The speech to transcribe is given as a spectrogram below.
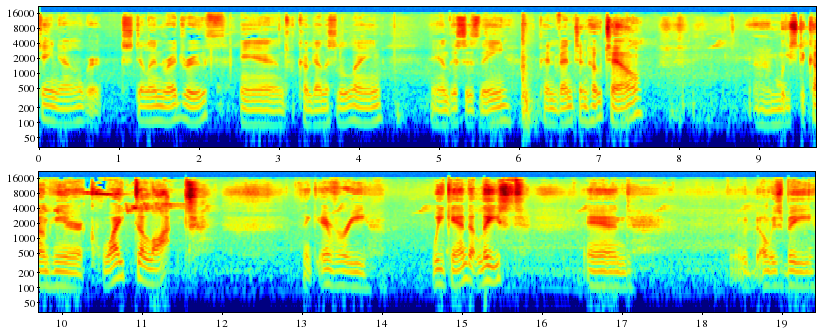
Okay, now we're still in Redruth and come down this little lane and this is the Penventon Hotel. Um, we used to come here quite a lot. I think every weekend at least. And it would always be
